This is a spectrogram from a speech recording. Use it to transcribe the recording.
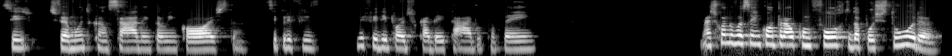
Se estiver muito cansada, então encosta. Se preferir, pode ficar deitado também. Mas quando você encontrar o conforto da postura,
